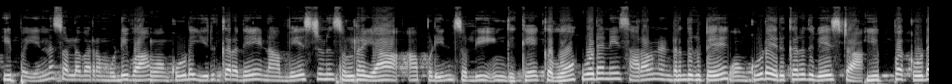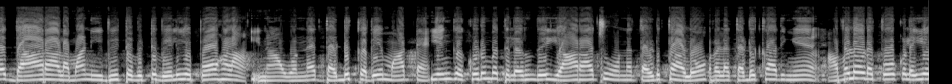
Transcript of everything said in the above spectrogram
இப்ப என்ன சொல்ல வர முடிவா? உன் கூட இருக்கிறதே நான் வேஸ்ட்னு சொல்றியா? அப்படின்னு சொல்லி இங்க கேட்கவும் உடனே சரவணன் இருந்துகிட்டு உன் கூட இருக்கிறது வேஸ்டா இப்ப கூட தாராளமா நீ வீட்டை விட்டு வெளியே போகலாம். நான் உன்னை தடுக்கவே மாட்டேன். எங்க குடும்பத்துல இருந்து யாராச்சும் உன்னை தடுத்தாலும் அவளை தடுக்காதீங்க. அவளோட போக்குலயே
